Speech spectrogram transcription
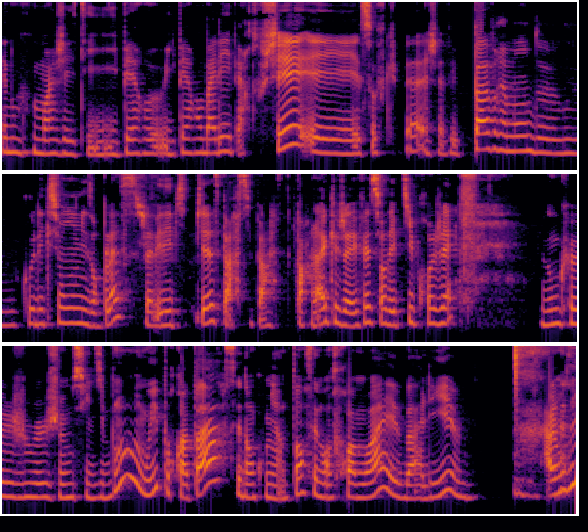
Et donc moi j'ai été hyper euh, hyper emballée, hyper touchée, et sauf que bah, j'avais pas vraiment de collection mise en place. J'avais des petites pièces par-ci par, là que j'avais faites sur des petits projets. donc euh, je, je, me suis dit bon oui pourquoi pas? C'est dans combien de temps? C'est dans trois mois? Et bah allez allons-y.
